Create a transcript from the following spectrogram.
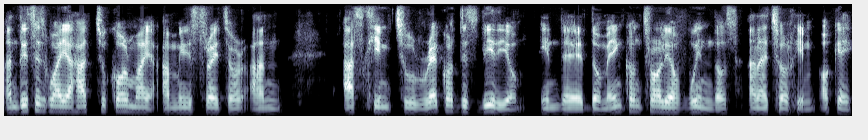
And this is why I had to call my administrator and asked him to record this video in the domain controller of Windows, and I told him, okay,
